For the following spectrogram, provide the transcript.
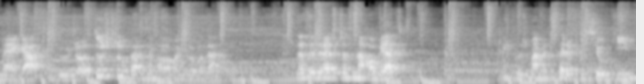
mega dużo tłuszczu, bardzo mało węglowodanów. No to teraz czas na obiad. Jak już mamy cztery posiłki,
